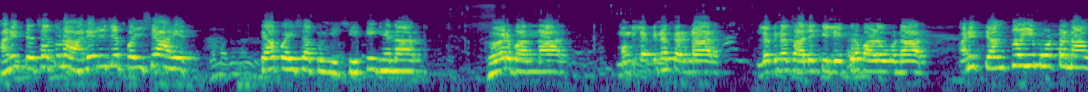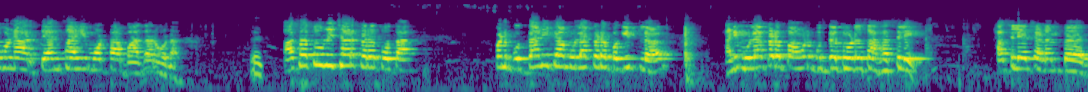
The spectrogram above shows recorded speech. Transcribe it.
आणि त्याच्यातून आलेले जे पैसे आहेत त्या पैशातून मी शेती घेणार घर बांधणार मग लग्न करणार. लग्न झाले की लेकर बाळ होणार. आणि त्यांचंही मोठं नाव होणार. त्यांचाही मोठा बाजार होणार. असा तो विचार करत होता. पण बुद्धाने त्या मुलाकडे बघितलं आणि मुलाकडे पाहून बुद्ध थोडस हसले. हसल्याच्या नंतर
